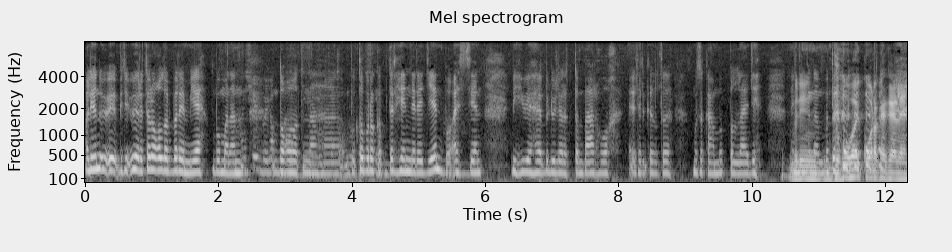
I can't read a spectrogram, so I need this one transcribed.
Олен үйрөтөр оголор бар эмие бу манан доготуна бу хеннере диен бу асен бүлүлөр оттон хуох этергылды музыкамыт буллади. Билин духуай корака кэлэн.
